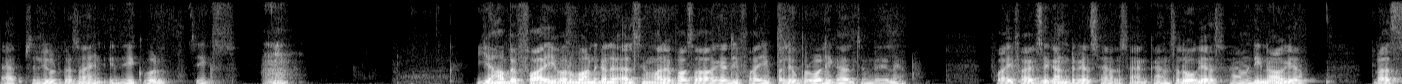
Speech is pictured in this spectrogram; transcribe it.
absolute का साइन इज़ इक्वल सिक्स यहाँ पे फाइव और वन का एल्सियम हमारे पास आ गया जी फाइव पहले ऊपर वाली का एल्सियम ले लें। फाइव फाइव से कंट गया कैंसिल हो गया सेवनटीन आ गया। प्लस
